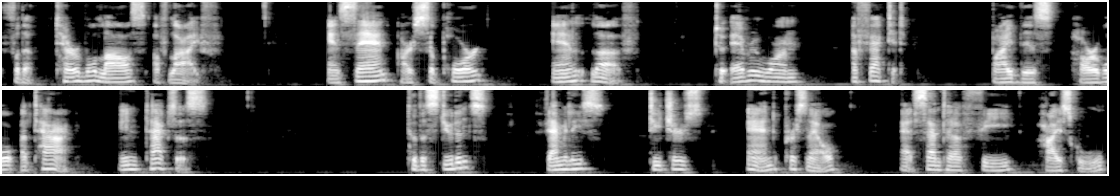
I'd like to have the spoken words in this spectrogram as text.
for the terrible loss of life and send our support and love to everyone affected by this horrible attack in Texas. To the students, families, teachers, and personnel at Santa Fe High School.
